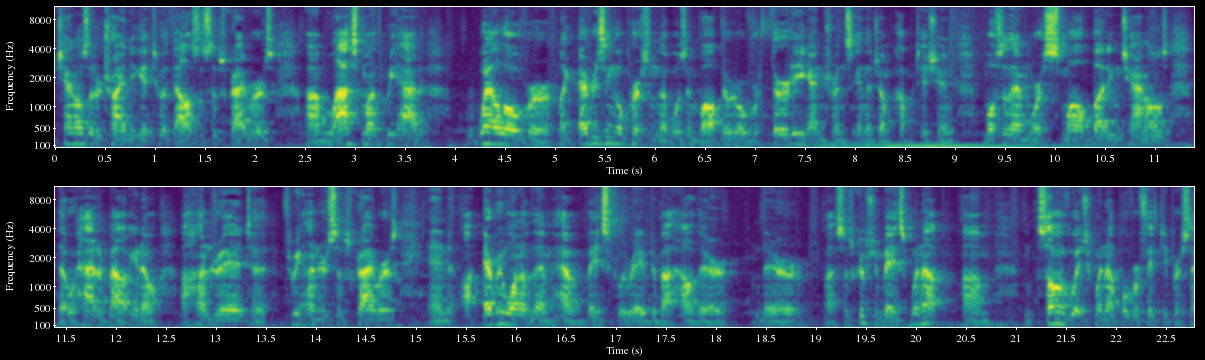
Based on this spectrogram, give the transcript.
channels that are trying to get to a thousand subscribers. Um, last month we had well over, like every single person that was involved, there were over 30 entrants in the jump competition. Most of them were small budding channels that had about, you know, 100 to 300 subscribers, and uh, every one of them have basically raved about how their their uh, subscription base went up. Um, some of which went up over 50%,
